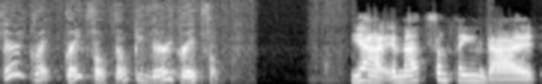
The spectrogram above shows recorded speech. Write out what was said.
very great, grateful. They'll be very grateful. Yeah, and that's something that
